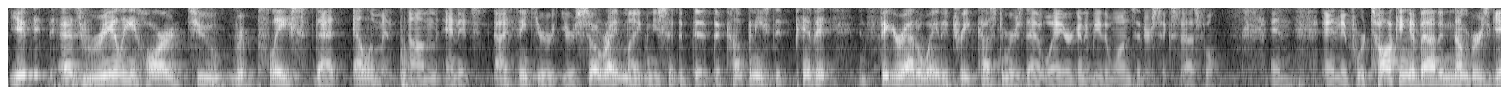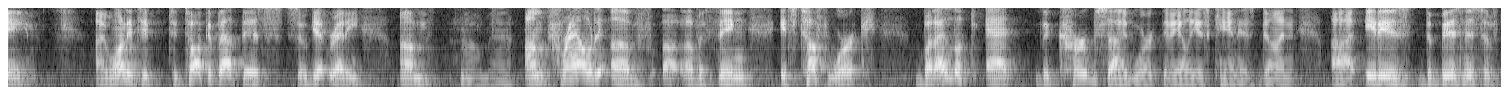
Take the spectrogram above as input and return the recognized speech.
you, it, it's mm-hmm. really hard to replace that element. Um, and it's I think you're you're so right Mike when you said that the, the companies that pivot and figure out a way to treat customers that way are going to be the ones that are successful. And and if we're talking about a numbers game I wanted to, to talk about this so get ready. Um, Oh man. I'm proud of uh, of a thing. It's tough work, but I look at the curbside work that Alias Can has done. Uh, it is the business of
